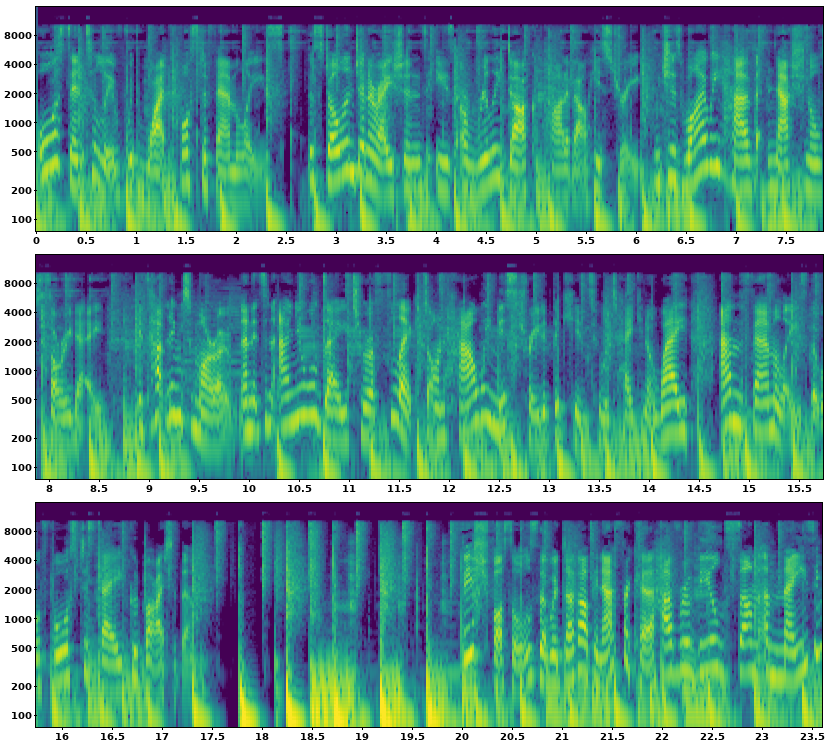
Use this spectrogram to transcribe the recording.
or sent to live with white foster families. The Stolen Generations is a really dark part of our history, which is why we have National Sorry Day. It's happening tomorrow, and it's an annual day to reflect on how we mistreated the kids who were taken away and the families that were forced to say goodbye to them. Fish fossils that were dug up in Africa have revealed some amazing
